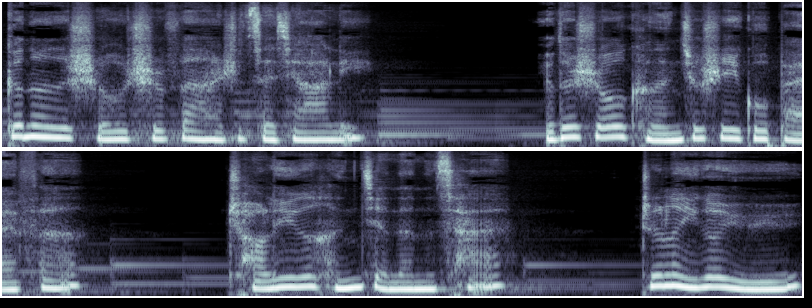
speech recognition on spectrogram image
更多的时候吃饭还是在家里，有的时候可能就是一锅白饭。炒了一个很简单的菜，蒸了一个鱼，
